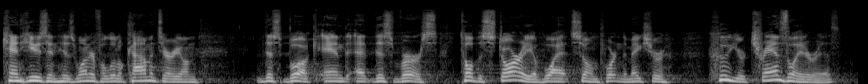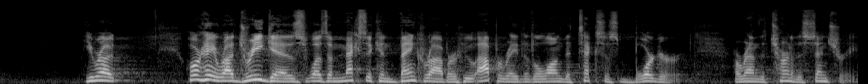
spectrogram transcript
Kent Hughes, in his wonderful little commentary on this book and at this verse, told the story of why it's so important to make sure who your translator is. He wrote, Jorge Rodriguez was a Mexican bank robber who operated along the Texas border around the turn of the century.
